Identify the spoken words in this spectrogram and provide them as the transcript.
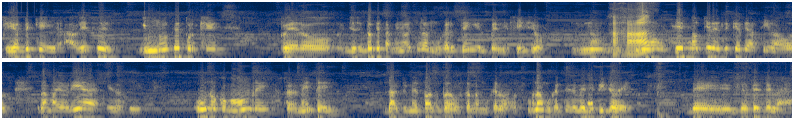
fíjate que a veces, no sé por qué, pero yo siento que también a veces las mujeres tienen el beneficio. No, Ajá. no, no quiere decir que sea así, vos. La mayoría es así. Uno como hombre realmente da el primer paso para buscar una mujer, vamos. Una mujer tiene el beneficio de, de, de hacerse la,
